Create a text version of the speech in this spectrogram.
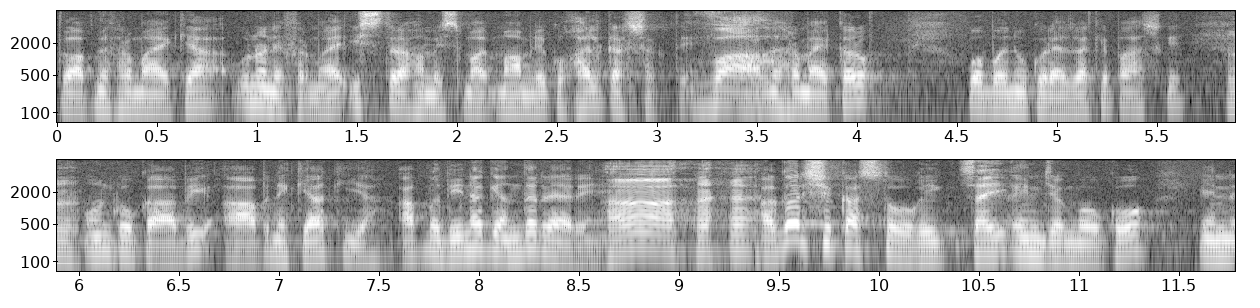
تو آپ نے فرمایا کیا؟ انہوں نے فرمایا اس طرح ہم اس معاملے کو حل کر سکتے ہیں۔ آپ نے فرمایا کرو۔ وہ بنو قریضہ کے پاس گئے۔ ہاں۔ ان کو کہا بھی آپ نے کیا کیا؟ آپ مدینہ کے اندر رہ رہے ہیں۔ ہاں۔ اگر شکست ہو گئی ان جنگوں کو ان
